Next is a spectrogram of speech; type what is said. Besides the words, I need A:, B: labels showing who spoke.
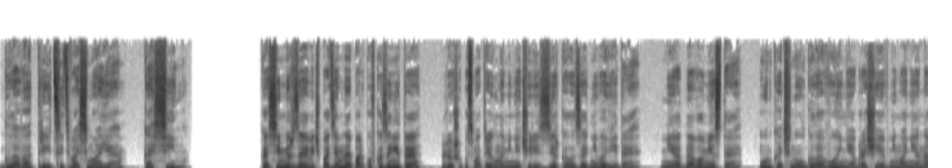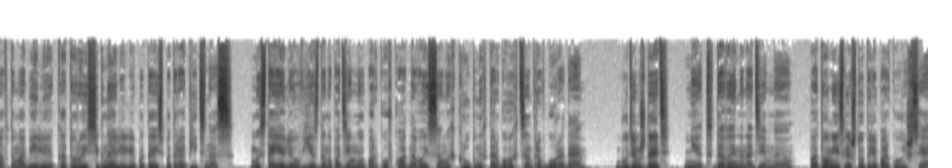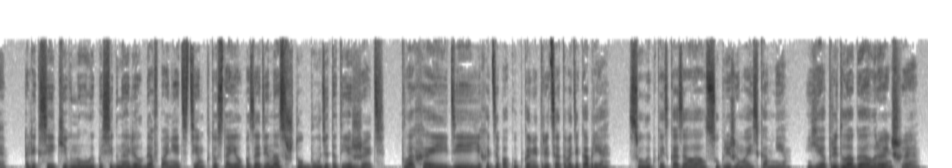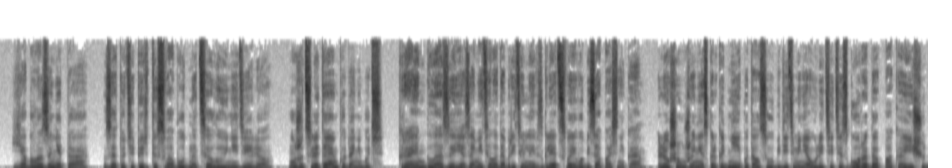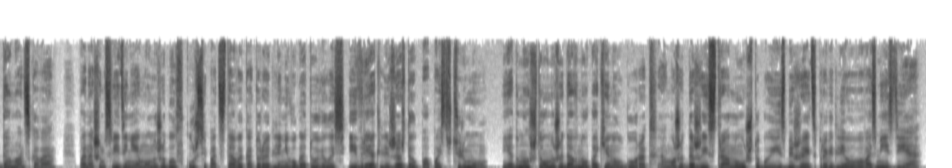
A: Глава 38. Касим.
B: «Касим Мирзаевич, подземная парковка занята». Лёша посмотрел на меня через зеркало заднего вида. «Ни одного места». Он качнул головой, не обращая внимания на автомобили, которые сигналили, пытаясь поторопить нас. Мы стояли у въезда на подземную парковку одного из самых крупных торговых центров города. «Будем ждать?» «Нет, давай на надземную. Потом, если что, перепаркуешься». Алексей кивнул и посигналил, дав понять тем, кто стоял позади нас, что будет отъезжать. «Плохая идея ехать за покупками 30 декабря», — с улыбкой сказала Алсу, прижимаясь ко мне. «Я предлагал раньше. Я была занята. Зато теперь ты свободна целую неделю. Может, слетаем куда-нибудь?» Краем глаза я заметил одобрительный взгляд своего безопасника. Лёша уже несколько дней пытался убедить меня улететь из города, пока ищут Даманского. По нашим сведениям, он уже был в курсе подставы, которая для него готовилась, и вряд ли жаждал попасть в тюрьму. Я думал, что он уже давно покинул город, а может даже и страну, чтобы избежать справедливого возмездия.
